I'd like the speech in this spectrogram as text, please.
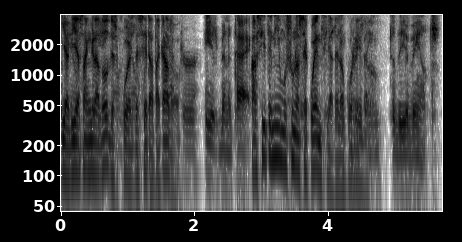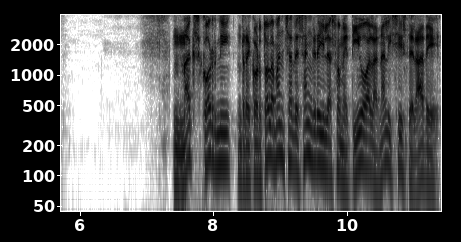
y había sangrado después de ser atacado. Así teníamos una secuencia de lo ocurrido. Max Corny recortó la mancha de sangre y la sometió al análisis del ADN.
